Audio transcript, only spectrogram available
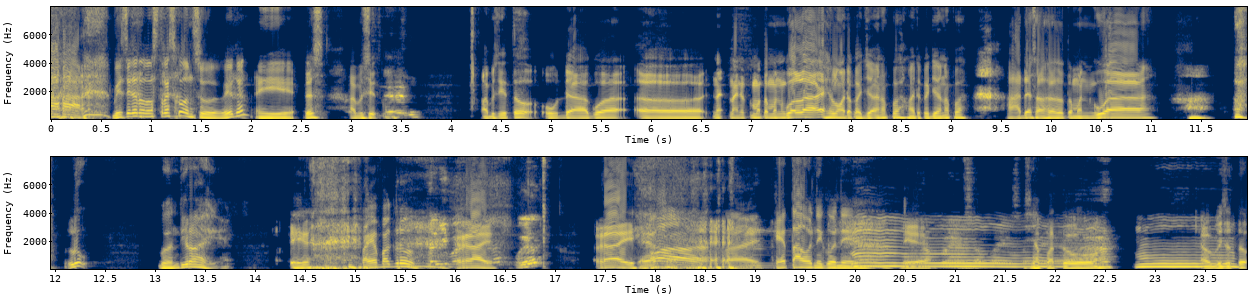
Biasanya kan orang stres konsul, ya kan? Iya, terus habis itu habis itu udah gua eh na- nanya teman-teman gua lah, eh lu ada kerjaan apa? Ada kerjaan apa? Ada salah satu teman gua. Ah, lu berhenti Rai. Eh, Kayak apa, Bro? Rai. Rai. Wah, kayak tahu nih gue nih. Iya. Siapa tuh? Habis itu,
